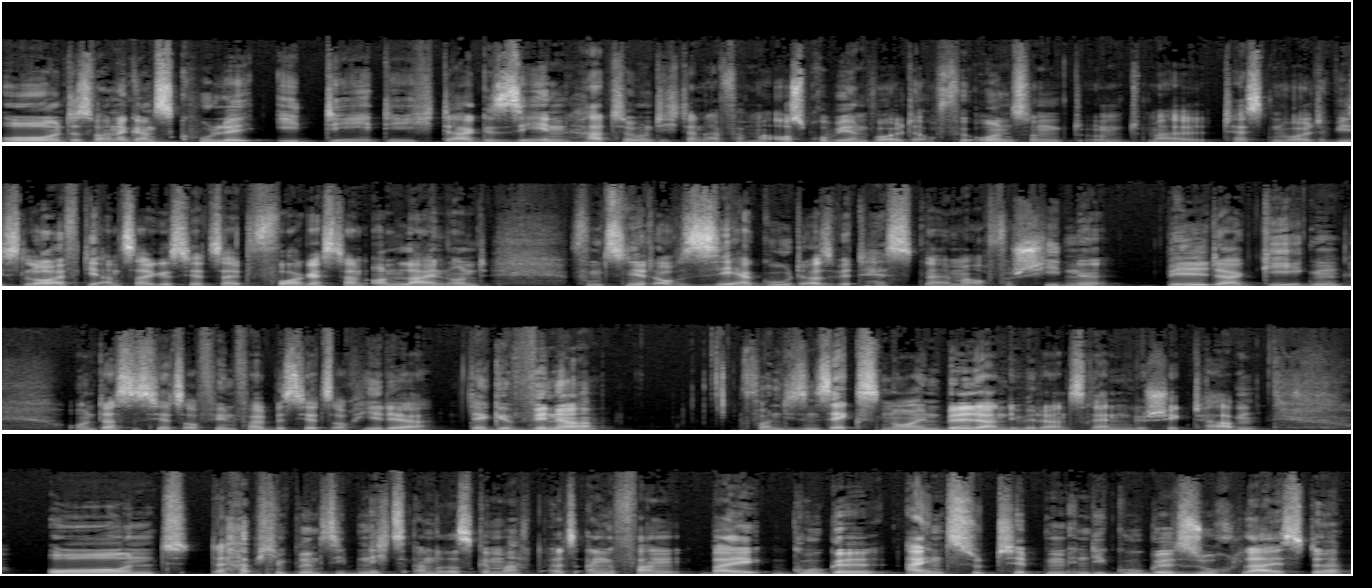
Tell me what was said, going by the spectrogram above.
Und das war eine ganz coole Idee, die ich da gesehen hatte und die ich dann einfach mal ausprobieren wollte, auch für uns und, und mal testen wollte, wie es läuft. Die Anzeige ist jetzt seit vorgestern online und funktioniert auch sehr gut. Also wir testen da immer auch verschiedene Bilder gegen. Und das ist jetzt auf jeden Fall bis jetzt auch hier der, der Gewinner von diesen sechs neuen Bildern, die wir da ins Rennen geschickt haben. Und da habe ich im Prinzip nichts anderes gemacht, als angefangen bei Google einzutippen in die Google-Suchleiste,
